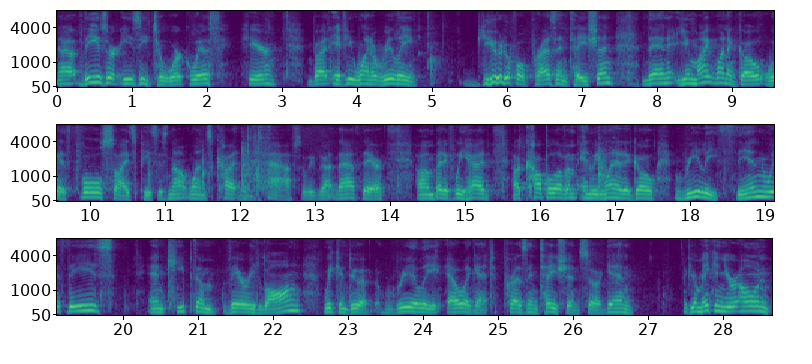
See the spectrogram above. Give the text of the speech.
now, these are easy to work with here, but if you want a really beautiful presentation, then you might want to go with full-size pieces, not ones cut in half. So we've got that there. Um, but if we had a couple of them and we wanted to go really thin with these, and keep them very long, we can do a really elegant presentation. So again, if you're making your own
